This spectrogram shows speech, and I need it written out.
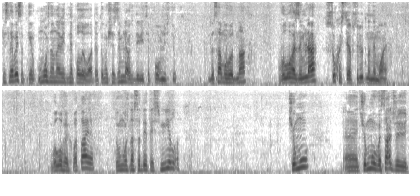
після висадки можна навіть не поливати, тому що земля, ось дивіться, повністю до самого дна. Волога земля, сухості абсолютно немає. Вологи вистачає, тому можна садити сміло. Чому? Е, Чому висаджують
